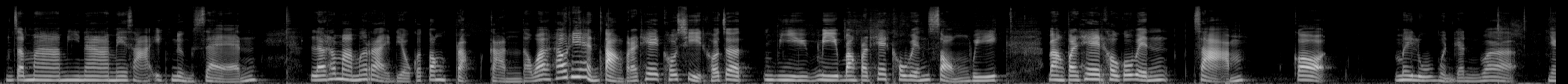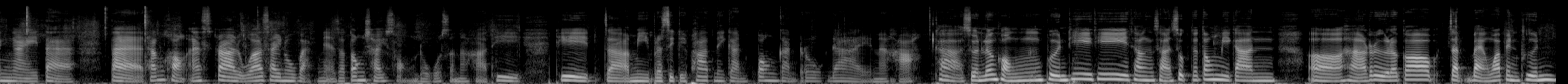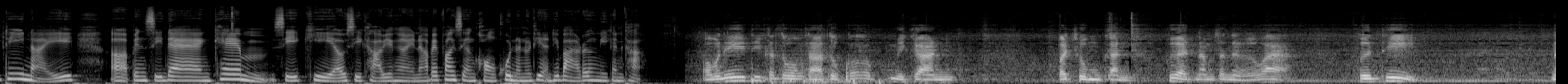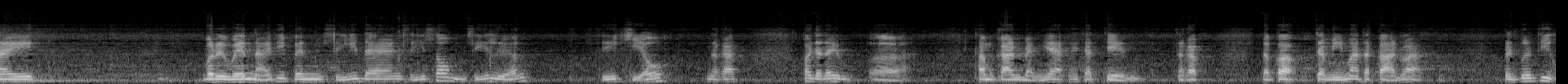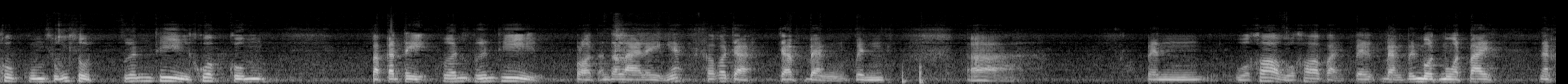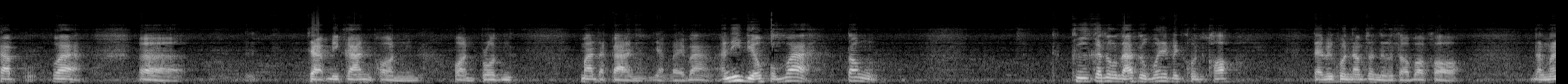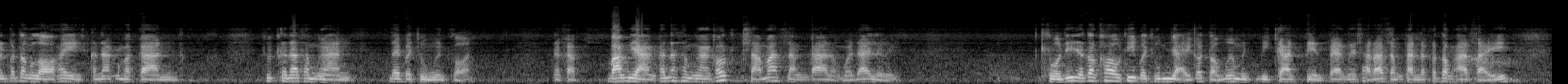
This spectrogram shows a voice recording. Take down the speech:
มันจะมามีนาเมษาอีก1 0 0 0 0แสน แล้วถ้ามาเมื่อไหร่เดี๋ยวก็ต้องปรับกัน แต่ว่าเท่าที่เห็นต่างประเทศเขาฉีดเขาจะมีมีบางประเทศเขาเว้น2วีคบางประเทศเขาก็เว้น 3 ก็ไม่รู้เหมือนกันว่ายังไงแต่ แต่ทั้งของ a s t r a หรือว่า s i n o v a c เนี่ยจะต้องใช้ 2 โดสนะคะที่ที่จะมีประสิทธิภาพในการป้องกันโรคได้นะคะค่ะ ส่วนเรื่องของพื้นที่ที่ทางสาธารณสุขจะต้องมีการหารือแล้วก็จัดแบ่งว่าเป็นพื้นที่ไหนเเป็นสีแดง เข้ม สีเขียว สีขาวยังไงนะไปฟังเสียงของคุณอนุทินอธิบายเรื่องนี้กันค่ะวันนี้ที่กระทรวงสาธารณสุขก็มีการประชุมกันเพื่อนำเสนอว่าพื้นที่ ในบริเวณไหนที่เป็นสีแดง สีส้ม สีเหลือง สีเขียวนะครับ ก็จะได้ทำการแบ่งแยกให้ชัดเจนนะครับ แล้วก็จะมีมาตรการว่า เป็นพื้นที่ควบคุมสูงสุด พื้นที่ควบคุมปกติพื้นพื้นที่ปลอดอันตรายอะไรอย่างเงี้ยเขาก็จะจะแบ่งเป็นเป็น หัวข้อหัวข้อไปเป็นแบ่งเป็นหมวดหมวดไปนะครับ ว่าจะมีการผ่อนผ่อนปลนมาตรการอย่างไรบ้าง อันนี้เดี๋ยวผมว่าต้อง คือกระทรวงสาธารณสุขไม่ได้เป็นคนเคาะ แต่เป็นคนนำเสนอต่อบคดังนั้นก็ต้องรอให้คณะกรรมการชุดคณะทำงานได้ประชุมกันก่อนนะครับ บางอย่างคณะทำงานเขาสามารถสั่งการออกมาได้เลย ส่วนที่จะต้องเข้าที่ประชุมใหญ่ก็ต่อเมื่อมันมีการเปลี่ยนแปลงในสาระสำคัญ แล้วก็ต้องอาศัย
